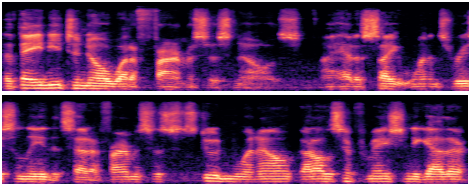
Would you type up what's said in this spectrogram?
that they need to know what a pharmacist knows. I had a site once recently that said a pharmacist student went out, got all this information together,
